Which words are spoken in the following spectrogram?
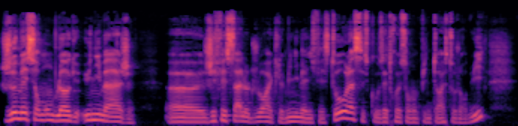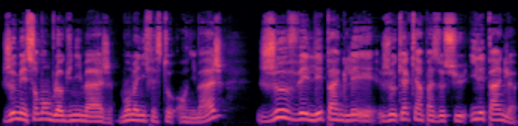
je mets sur mon blog une image, euh, j'ai fait ça l'autre jour avec le mini manifesto, là c'est ce que vous avez trouvé sur mon Pinterest aujourd'hui, je mets sur mon blog une image, mon manifesto en image, je vais l'épingler, je, quelqu'un passe dessus, il épingle,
